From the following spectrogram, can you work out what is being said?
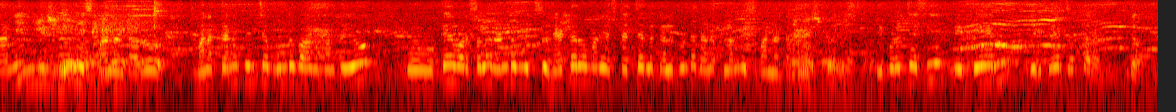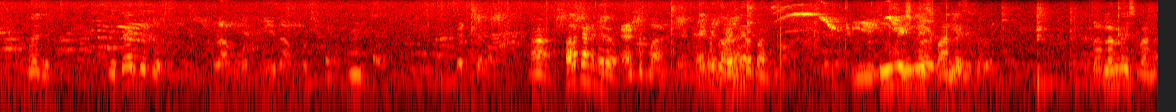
దాన్ని ఇంగ్లీష్ బాండ్ అంటారు. మనకు కనిపించే ముందు భాగం అంతయు ఒకే వరుసలో రెండు మిక్స్ హెడర్ మరియు స్ట్రక్చర్లు కలిపి ఉంటే దాన్ని ప్లమిష్ బాండ్ అంటారు ఇప్పుడు వచ్చేసి మీ పేరు దీని పేరు చెప్తారా? ఇదో, నువ్వే చెప్పు. మీ పేరు చెప్పు. పలకండి మీరు. ఇంగ్లీష్ బాండ్ ప్లమిష్ బాండ్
